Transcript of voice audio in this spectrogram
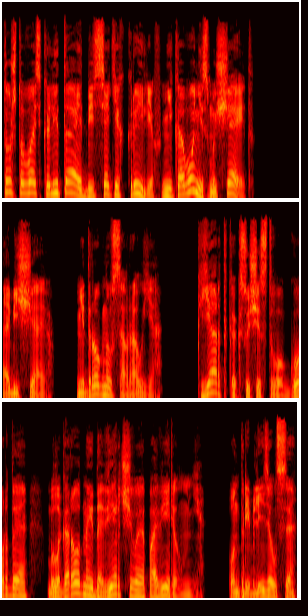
То, что Васька летает без всяких крыльев, никого не смущает. Обещаю. Не дрогнув, соврал я. Кьярд, как существо гордое, благородное и доверчивое, поверил мне. Он приблизился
